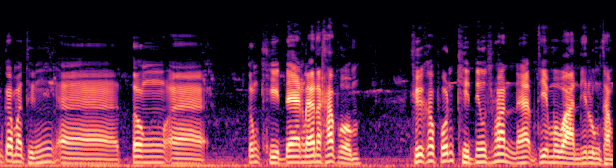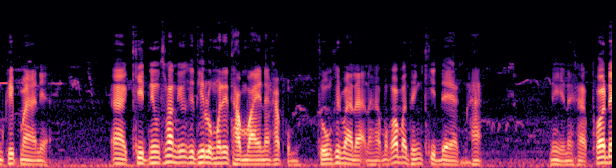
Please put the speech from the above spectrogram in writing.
ำก็มาถึงตรงตรงขีดแดงแล้วนะครับผมคือเขาพ้นขีดนิวทรอนนะครับที่เมื่อวานที่ลุงทำคลิปมาเนี่ยขีดนิวทรอนก็คือที่ลุงไม่ได้ทำไว้นะครับผมสูงขึ้นมาแล้วนะครับ มันก็มาถึงขีดแดงนะฮะนี่นะครับ พอแด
